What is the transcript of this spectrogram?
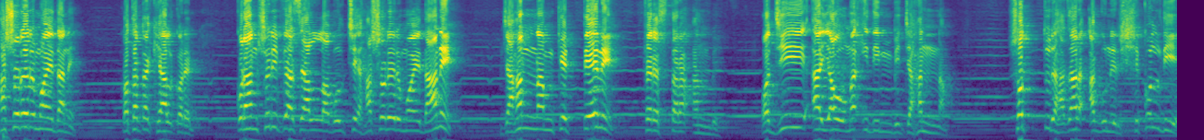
হাসরের ময়দানে। কথাটা খেয়াল করেন, কোরআন শরীফে আছে, আল্লাহ বলছে হাসরের ময়দানে জাহান্নামকে টেনে ফেরেস্তারা আনবে। অজি আয়াউমা ইদিম বি জাহান্নাম সত্তর হাজার আগুনের শেকল দিয়ে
